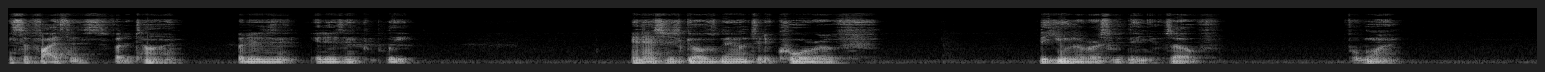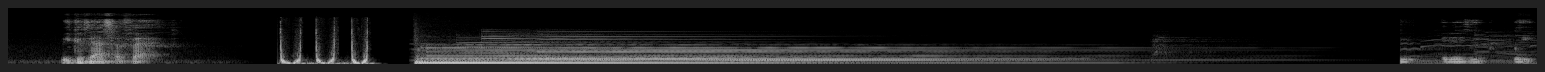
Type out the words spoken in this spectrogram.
It suffices for the time, but it isn't. It isn't complete. And that just goes down to the core of the universe within yourself, for one, because that's a fact. It isn't complete.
